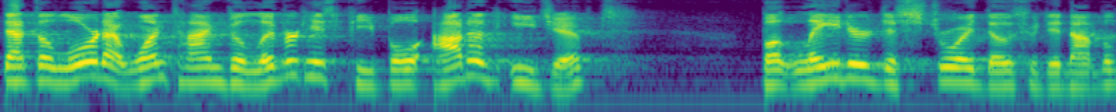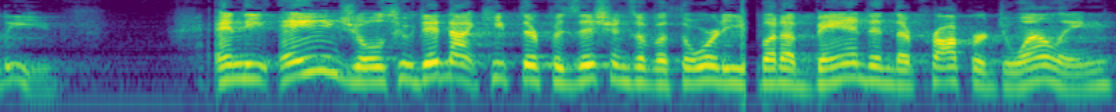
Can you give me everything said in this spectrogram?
that the Lord at one time delivered his people out of Egypt, but later destroyed those who did not believe. And the angels who did not keep their positions of authority but abandoned their proper dwelling,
